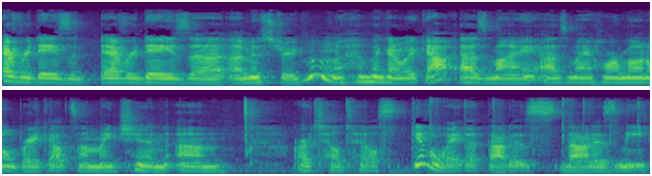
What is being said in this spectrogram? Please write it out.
every day's a, every day's a, a mystery. Hmm, am I to wake out as my as my hormonal breakouts on my chin? Um, our telltale giveaway that that is that is me.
